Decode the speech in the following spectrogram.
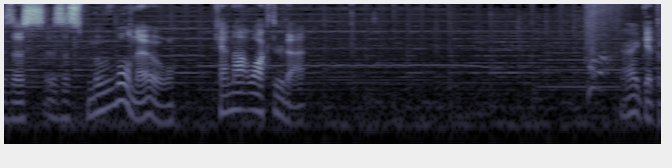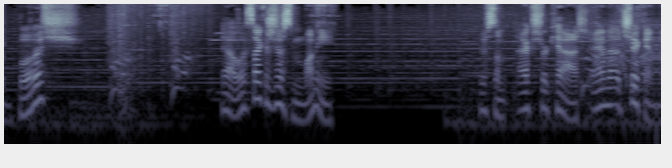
Is this, is this movable? No. Cannot walk through that. Alright, get the bush. Yeah, looks like it's just money. There's some extra cash and a chicken.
